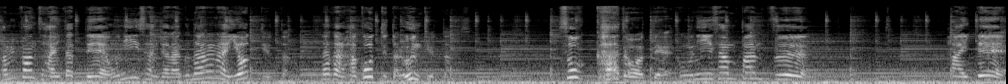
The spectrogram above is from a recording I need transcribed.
紙パンツ履いたってお兄さんじゃなくならないよって言ったの。だから履こうって言ったらうんって言ったんです。そっかと思って、お兄さんパンツ履いて、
